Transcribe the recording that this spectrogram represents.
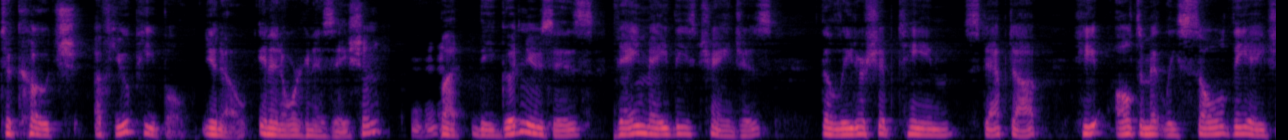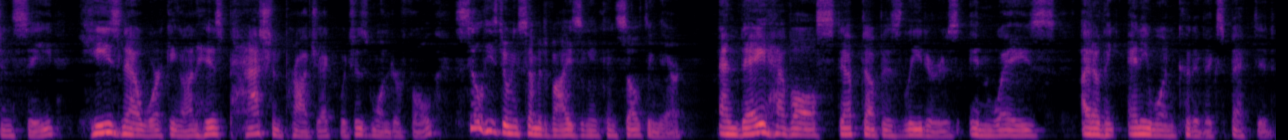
to coach a few people, you know, in an organization. Mm-hmm. But the good news is they made these changes. The leadership team stepped up. He ultimately sold the agency. He's now working on his passion project, which is wonderful. Still, he's doing some advising and consulting there. And they have all stepped up as leaders in ways I don't think anyone could have expected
